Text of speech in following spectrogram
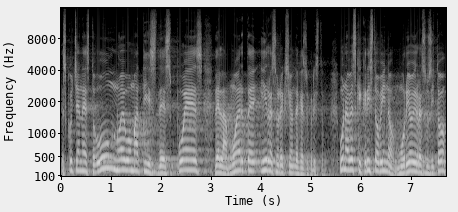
escuchen esto, un nuevo matiz después de la muerte y resurrección de Jesucristo. Una vez que Cristo vino, murió y resucitó,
